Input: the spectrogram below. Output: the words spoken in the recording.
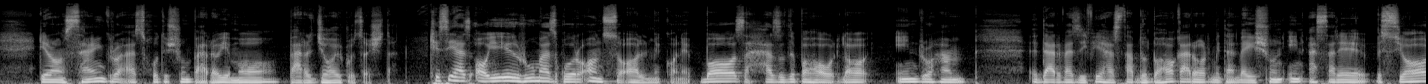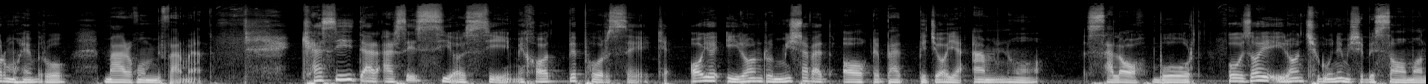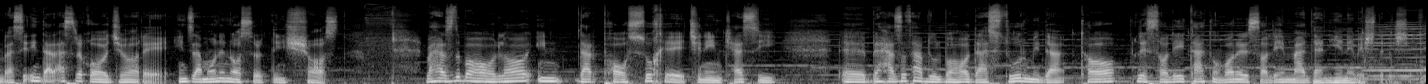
سنگ رو از خودشون برای ما بر جای گذاشتن. کسی از آیه روم از قرآن سوال می‌کنه. باز حضرت بهاءالله این رو هم در وظیفه هست عبدالبها قرار میدن و ایشون این اثر بسیار مهم رو مرغوم میفرمایند. کسی در عرصه سیاسی می‌خواد بپرسه که آیا ایران رو می‌شود عاقبت به جای امن و صلاح برد. اوضاع ایران چگونه میشه به سامان رسید؟ این در عصر قاجاره. این زمان ناصرالدین شاست و حضرت حالا این در پاسخ چنین کسی به حضرت عبدالبها دستور میدن تا رساله تحت عنوان رساله مدنی نوشته بشه.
